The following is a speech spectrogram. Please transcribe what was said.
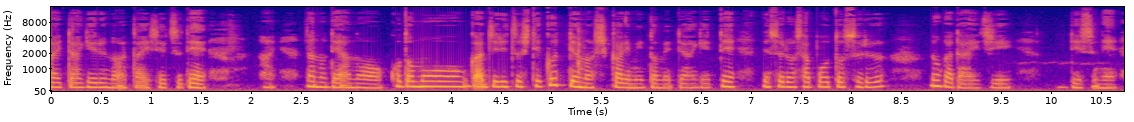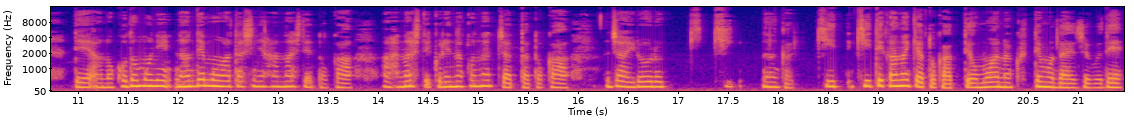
えてあげるのは大切で、はい。なので、あの、子供が自立していくっていうのをしっかり認めてあげて、で、それをサポートするのが大事ですね。で、あの、子供に何でも私に話してとか、あ話してくれなくなっちゃったとか、じゃあいろいろ聞き、なんか聞聞いていかなきゃとかって思わなくても大丈夫で、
